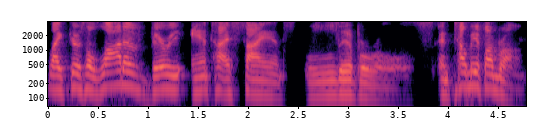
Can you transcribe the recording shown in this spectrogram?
like there's a lot of very anti-science liberals. And tell me if I'm wrong.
